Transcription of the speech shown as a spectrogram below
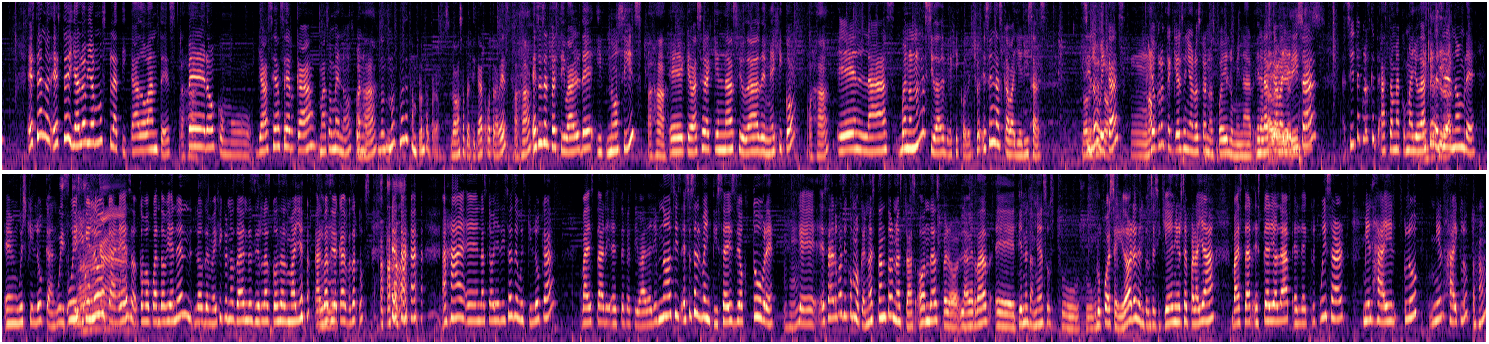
Este, este ya lo habíamos platicado antes, Ajá. pero como ya se acerca, más o menos, bueno, no, no, no es de tan pronto, pero pues lo vamos a platicar otra vez. Ajá. Este es el Festival de Hipnosis, Ajá. eh, que va a ser aquí en la Ciudad de México. Ajá. En las. Bueno, no en la Ciudad de México, de hecho, es en las caballerizas. ¿Dónde ¿Sí lo es ubicas? Mm, no. Yo creo que aquí el señor Oscar nos puede iluminar. En ¿Las las caballerizas? ¿Sí te acuerdas que hasta me, me ayudaste ¿En a decir ciudad? el nombre? En Whisky Lucan. Whisky Lucan, Lucan. eso. Como cuando vienen los de México y no saben decir las cosas mayas. Algo así acaba de pasar. Ups. Ajá, en las caballerizas de Whisky Lucan va a estar este festival del hipnosis. Este es el 26 de octubre, que es algo así como que no es tanto nuestras ondas, pero la verdad eh, tiene también sus- su, su grupo de seguidores. Entonces, si quieren irse para allá, va a estar Stereolab, Electric Wizard, Mill High Club, Mill High Club, ajá.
